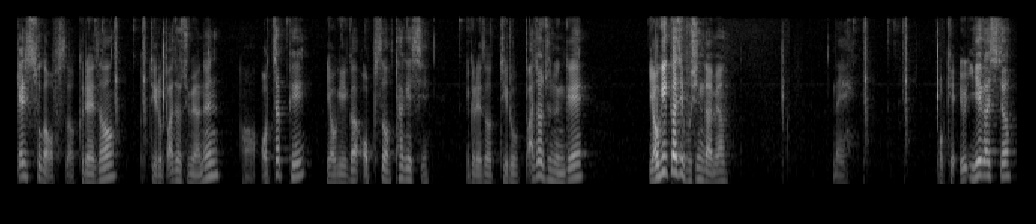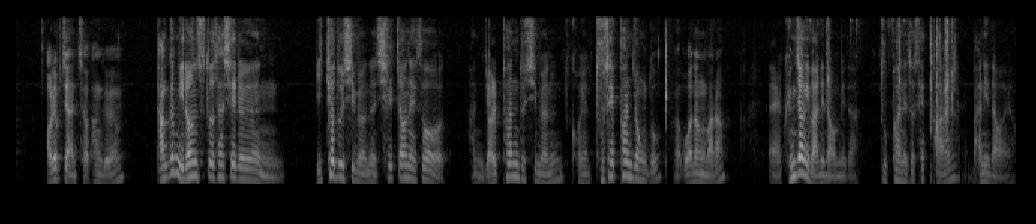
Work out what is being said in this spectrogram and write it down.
깰 수가 없어. 그래서 뒤로 빠져주면은 어, 어차피 여기가 없어 타겟이. 그래서 뒤로 빠져주는 게 여기까지 보신다면 네. 오케이. 요- 이해가시죠? 어렵지 않죠, 방금. 방금 이런 수도 사실은 익혀두시면은 실전에서 한 10판 두시면은 거의 한 두세 판 정도? 어, 워낙마랑? 예, 굉장히 많이 나옵니다. 두 판에서 세 판 많이 나와요.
